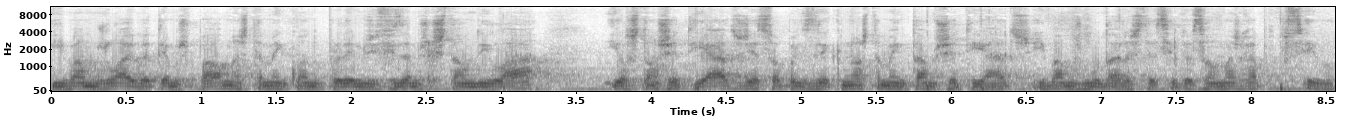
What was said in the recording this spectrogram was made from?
e vamos lá e batemos palmas, também quando perdemos e fizemos questão de ir lá. Eles estão chateados e é só para dizer que nós também estamos chateados e vamos mudar esta situação o mais rápido possível.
